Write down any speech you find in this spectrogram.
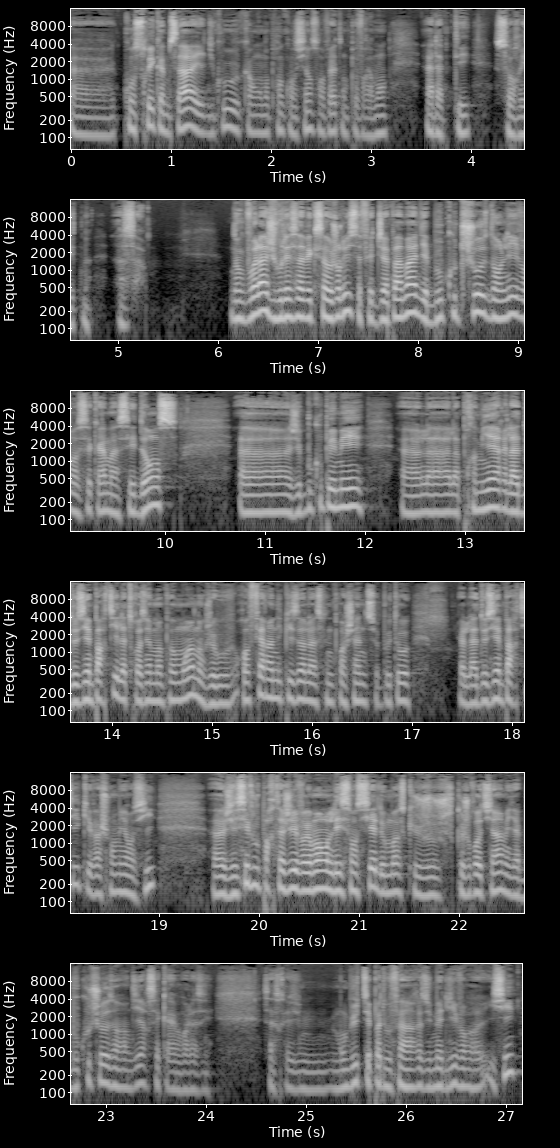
euh, construit comme ça. Et du coup, quand on en prend conscience, en fait, on peut vraiment adapter son rythme à ça. Donc voilà, je vous laisse avec ça aujourd'hui. Ça fait déjà pas mal. Il y a beaucoup de choses dans le livre. C'est quand même assez dense. Euh, j'ai beaucoup aimé euh, la, première et la deuxième partie, la troisième un peu moins. Donc je vais vous refaire un épisode la semaine prochaine sur plutôt la deuxième partie qui est vachement bien aussi. Euh, j'ai essayé de vous partager vraiment l'essentiel de moi ce que je, retiens, mais il y a beaucoup de choses à en dire. C'est quand même voilà, ça se. Mon but c'est pas de vous faire un résumé de livre ici,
